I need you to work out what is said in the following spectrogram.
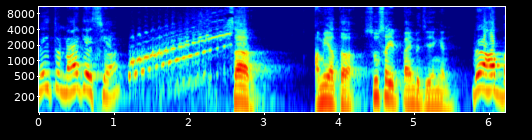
ಮೇಯ್ತು ನಾಗೇಸ್ಯ ಸಾರ್ ಅಮಿ ಆತ ಸೂಸೈಡ್ ಪಾಯಿಂಟ್ ಜೇಂಗನ್ ವೇ ಹಬ್ಬ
